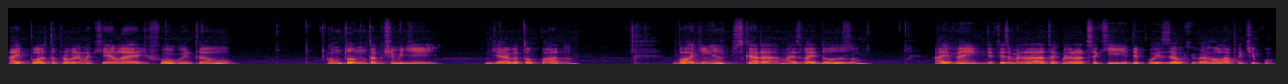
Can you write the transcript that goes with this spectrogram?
A hipólita, o problema é que ela é de fogo, então como todo mundo tá com o time de, de água topado. Bordinha, os caras mais vaidoso. Aí vem, defesa melhorada, ataque melhorado, isso aqui depois é o que vai rolar, porque tipo,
